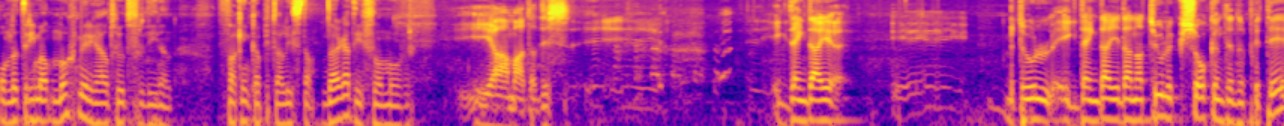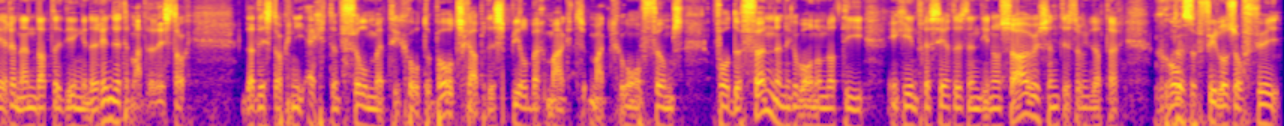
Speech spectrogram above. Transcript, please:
omdat er iemand nog meer geld wil verdienen. Fucking kapitalist dan. Daar gaat die film over. Ja, maar dat is. Ik denk dat je. Ik bedoel, ik denk dat je dat natuurlijk zo kunt interpreteren en dat de dingen erin zitten, maar dat is toch, dat is toch niet echt een film met een grote boodschap. De Spielberg maakt, maakt gewoon films voor de fun en gewoon omdat hij geïnteresseerd is in dinosaurus. En het is toch niet dat daar grote Dus- filosofie,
